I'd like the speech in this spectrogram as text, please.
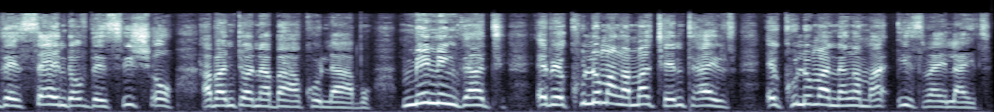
the sand of the seashore abantwana bakho labo meaning that ebekhuluma ngama Gentiles ekhuluma nangama Israelites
